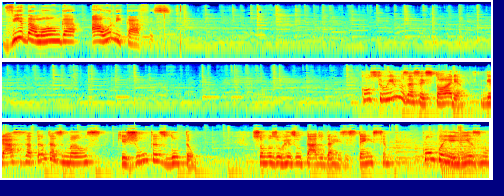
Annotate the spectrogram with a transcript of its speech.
Vida longa a Unicafes. Construímos essa história graças a tantas mãos que juntas lutam. Somos o resultado da resistência, companheirismo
